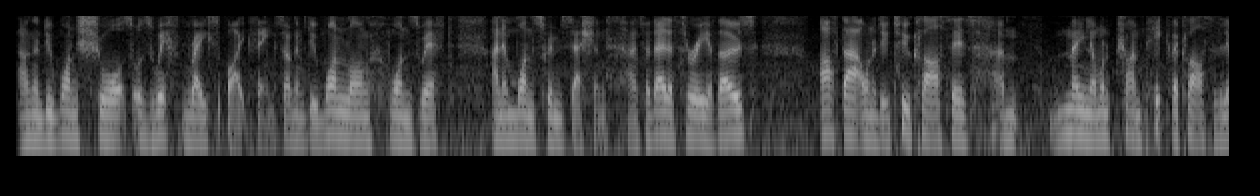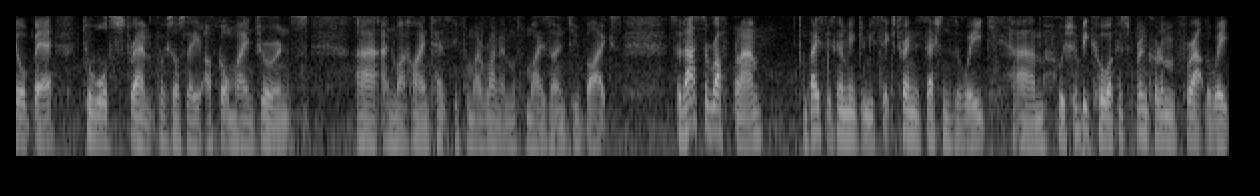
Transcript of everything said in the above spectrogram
And I'm going to do one short sort of Zwift race bike thing. So I'm going to do one long, one Zwift, and then one swim session. And so they're the three of those. After that, I want to do two classes. Um, mainly, I want to try and pick the classes a little bit towards strength because obviously I've got my endurance uh, and my high intensity for my running for my zone two bikes. So that's the rough plan basically it's going to be give me six training sessions a week um, which should be cool i can sprinkle them throughout the week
